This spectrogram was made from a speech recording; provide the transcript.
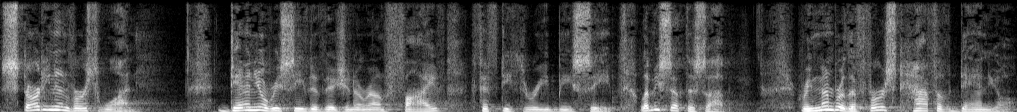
Starting in verse 1, Daniel received a vision around 553 BC. Let me set this up. Remember, the first half of Daniel,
